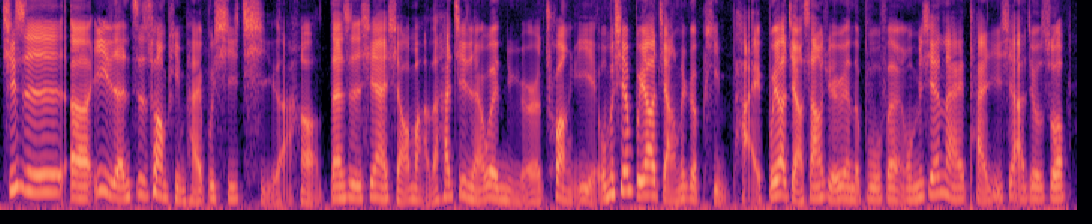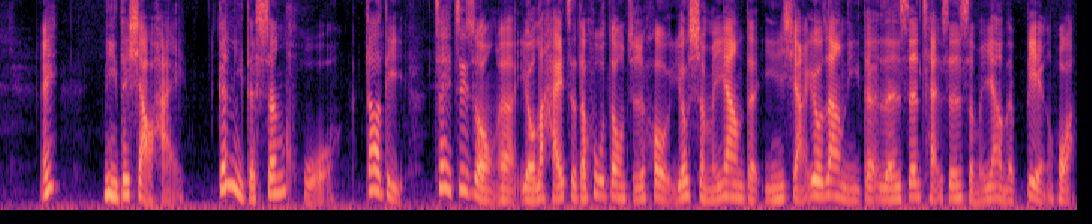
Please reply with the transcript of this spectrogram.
其实呃，艺人自创品牌不稀奇啦，哈。但是现在小马呢，他竟然为女儿创业。我们先不要讲那个品牌，不要讲商学院的部分，我们先来谈一下，就是说，哎，你的小孩。跟你的生活到底在这种呃有了孩子的互动之后有什么样的影响？又让你的人生产生什么样的变化？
